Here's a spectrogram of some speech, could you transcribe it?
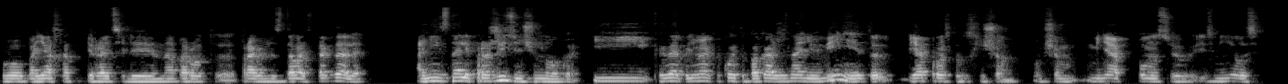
в боях отбирать или наоборот э, правильно сдавать и так далее. Они знали про жизнь очень много. И когда я понимаю какой-то багаж знаний и умений, это я просто восхищен. В общем, у меня полностью изменилось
